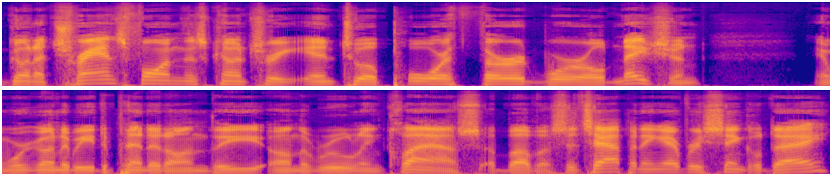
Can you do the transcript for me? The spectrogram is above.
going to transform this country into a poor third world nation, and we're going to be dependent on the on the ruling class above us. It's happening every single day.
